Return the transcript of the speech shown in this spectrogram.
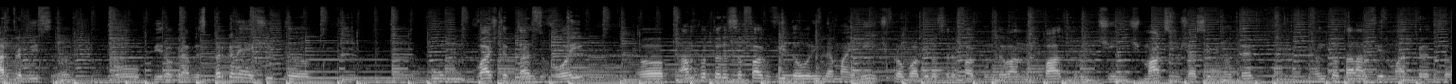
ar trebui să o pirogravez. Sper că mi-a ieșit uh, cum vă așteptați voi. Uh, am hotărât să fac videourile mai mici, probabil o să le fac undeva în 4, 5, maxim 6 minute. În total am filmat, cred că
